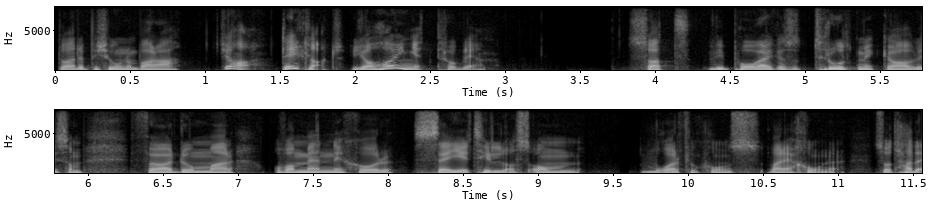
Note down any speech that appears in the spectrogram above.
Då hade personen bara ja, det är klart. Jag har inget problem. Så att vi påverkas otroligt mycket av liksom fördomar och vad människor säger till oss om våra funktionsvariationer. Så att hade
